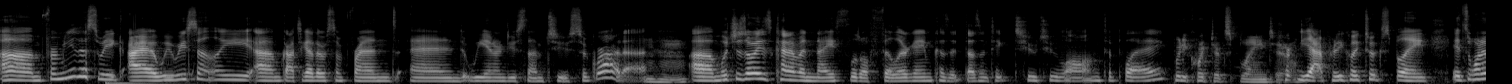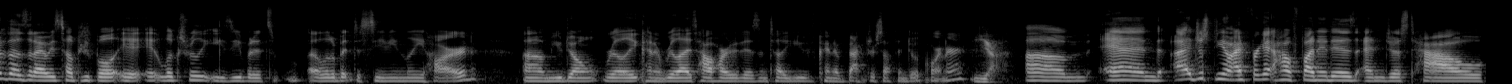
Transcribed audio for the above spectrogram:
Um, for me this week, I we recently um, got together with some friends and we introduced them to Sagrada, Mm-hmm. um, which is always kind of a nice little filler game because it doesn't take too too long to play. Pretty quick to explain too. Yeah, pretty quick to explain. It's one of those that I always tell people it, it looks really easy, but it's a little bit deceivingly hard. Um, you don't really kind of realize how hard it is until you've kind of backed yourself into a corner. Yeah. Um, and I just, you know, I forget how fun it is and just how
